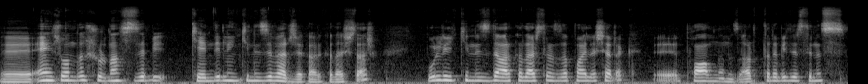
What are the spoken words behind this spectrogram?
Ee, en sonunda şuradan size bir kendi linkinizi verecek arkadaşlar. Bu linkinizi de arkadaşlarınızla paylaşarak e, puanlarınızı arttırabilirsiniz.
